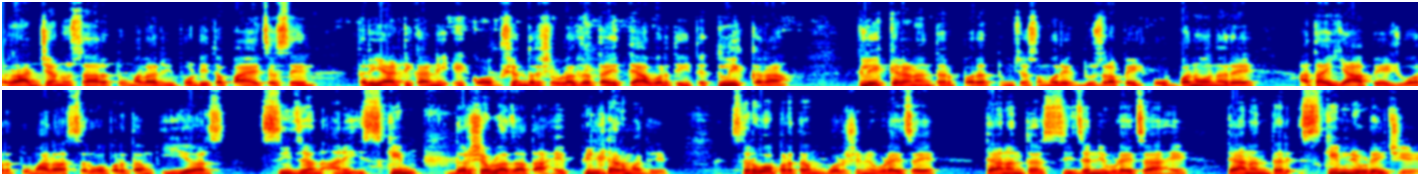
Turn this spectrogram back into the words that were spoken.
राज्यानुसार तुम्हाला रिपोर्ट इथं पाहायचं असेल तर या ठिकाणी एक ऑप्शन दर्शवला जात आहे. त्यावरती इथं क्लिक करा. क्लिक केल्यानंतर परत तुमच्यासमोर एक दुसरा पेज ओपन होणार आहे. आता या पेजवर तुम्हाला सर्वप्रथम इयर्स सीझन आणि स्कीम दर्शवला जात आहे फिल्टरमध्ये सर्वप्रथम वर्ष निवडायचं आहे त्यानंतर सीझन निवडायचं आहे त्यानंतर स्कीम निवडायची आहे.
